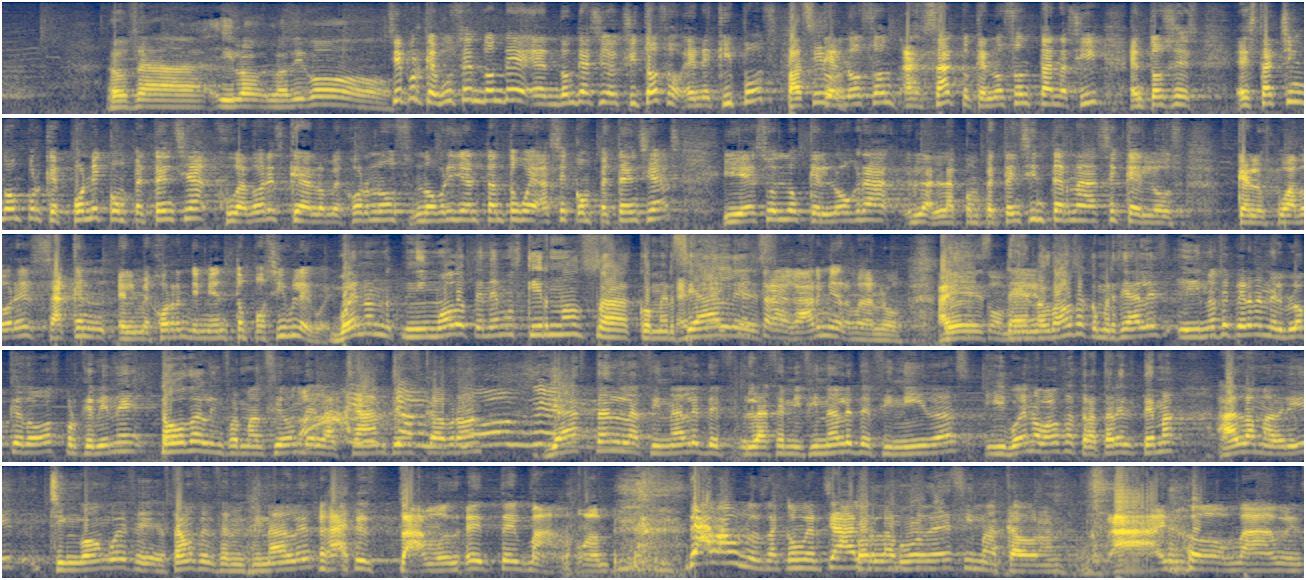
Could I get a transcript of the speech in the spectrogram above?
O sea, y lo, lo digo. Sí, porque busca en dónde, en dónde ha sido exitoso, en equipos Pasivos. que no son, exacto, que no son tan así. Entonces, está chingón porque pone competencia, jugadores que a lo mejor no, no brillan tanto, güey, hace competencias y eso es lo que logra, la, la competencia interna hace que los, que los jugadores saquen el mejor rendimiento posible, güey. Bueno, ni modo, tenemos que irnos a Es que hay que comerciales. tragar, mi hermano. Hay que Este, comer. nos vamos a comerciales y no se pierdan el bloque 2 porque viene toda la información de la ¡Ay, Champions, Champions, cabrón. sí! Ya están las finales de las semifinales definidas y bueno, vamos a tratar el tema a la Madrid, chingón, güey, estamos en semifinales Ahí estamos, este mamón. Ya vámonos a comerciales. por la duodécima, cabrón. Ay, no mames.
